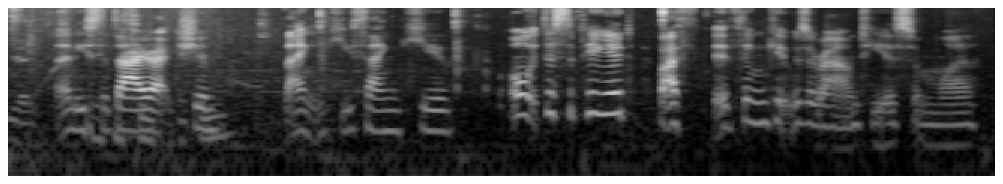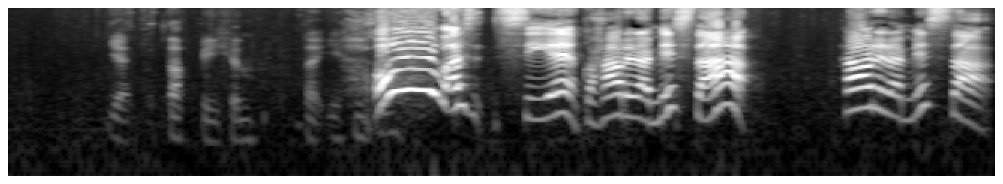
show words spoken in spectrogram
Yeah. at least the direction. Thank you, thank you. Oh, it disappeared. But I, th I think it was around here somewhere. Yeah, that beacon that you can see. Oh, I see it. How did I miss that? How did I miss that?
